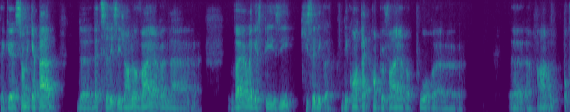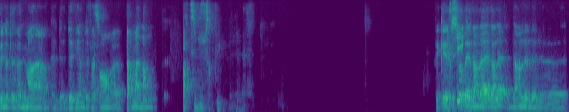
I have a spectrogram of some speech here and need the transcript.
Fait que si on est capable d'attirer ces gens-là vers la, vers la Gaspésie, qui c'est les, contacts qu'on peut faire pour, euh, euh, pour que notre événement devienne de façon euh, permanente partie du circuit. Fait que c'est ça, ben, dans, la, dans, la, dans le,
